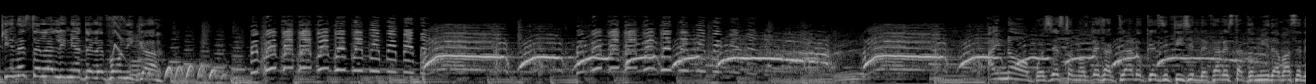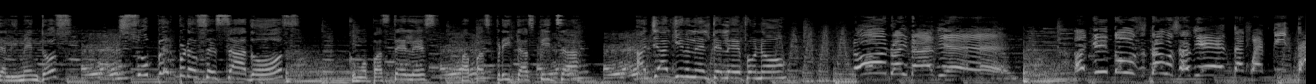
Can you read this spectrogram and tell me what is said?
¿Quién está en la línea telefónica? Pues esto nos deja claro que es difícil dejar esta comida a base de alimentos súper procesados, como pasteles, papas fritas, pizza. ¿Hay alguien en el teléfono? No, no hay nadie. Aquí todos estamos a dieta, cuantita.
